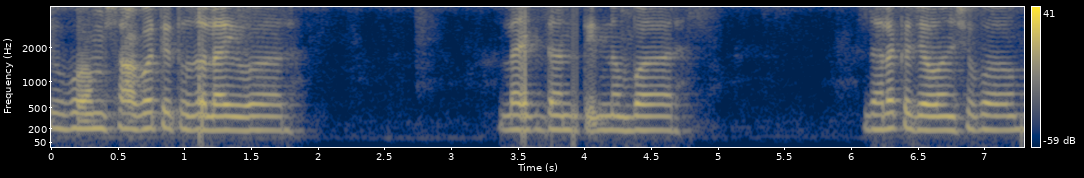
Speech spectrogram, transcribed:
शुभम स्वागत आहे तुझं लाईव्हवर लाईक डन तीन नंबर झालं का जेवण शुभम?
